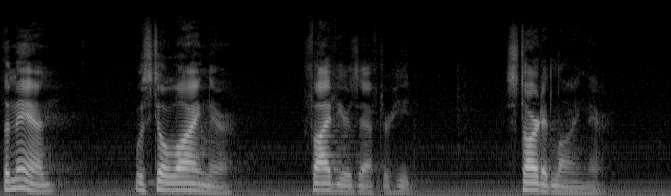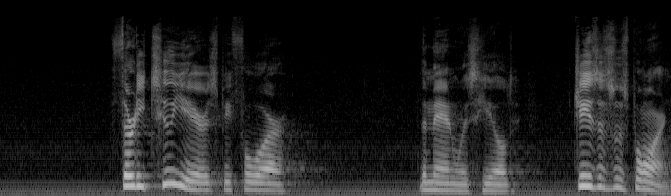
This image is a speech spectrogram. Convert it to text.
The man was still lying there five years after he'd started lying there. 32 years before the man was healed, Jesus was born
